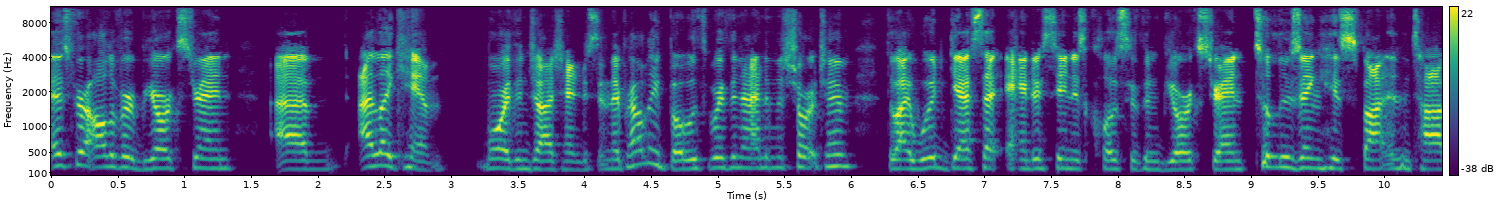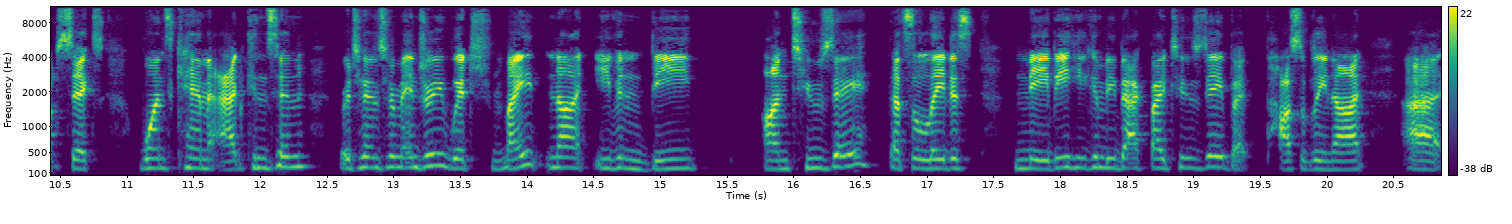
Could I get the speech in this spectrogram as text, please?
As for Oliver Bjorkstrand, um, I like him more than Josh Anderson. They're probably both worth an ad in the short term, though I would guess that Anderson is closer than Bjorkstrand to losing his spot in the top six once Cam Atkinson returns from injury, which might not even be on Tuesday. That's the latest. Maybe he can be back by Tuesday, but possibly not. Uh,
